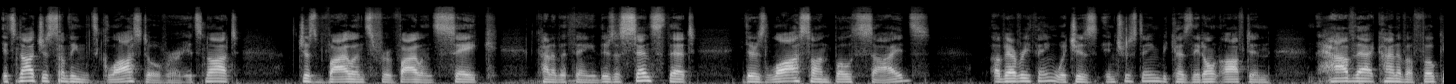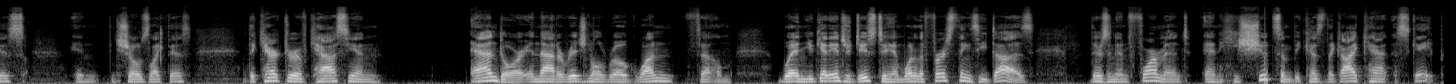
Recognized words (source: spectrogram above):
It's not just something that's glossed over. It's not just violence for violence sake kind of a thing. There's a sense that there's loss on both sides of everything, which is interesting because they don't often have that kind of a focus in shows like this. The character of Cassian Andor in that original Rogue One film, when you get introduced to him, one of the first things he does, there's an informant and he shoots him because the guy can't escape.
